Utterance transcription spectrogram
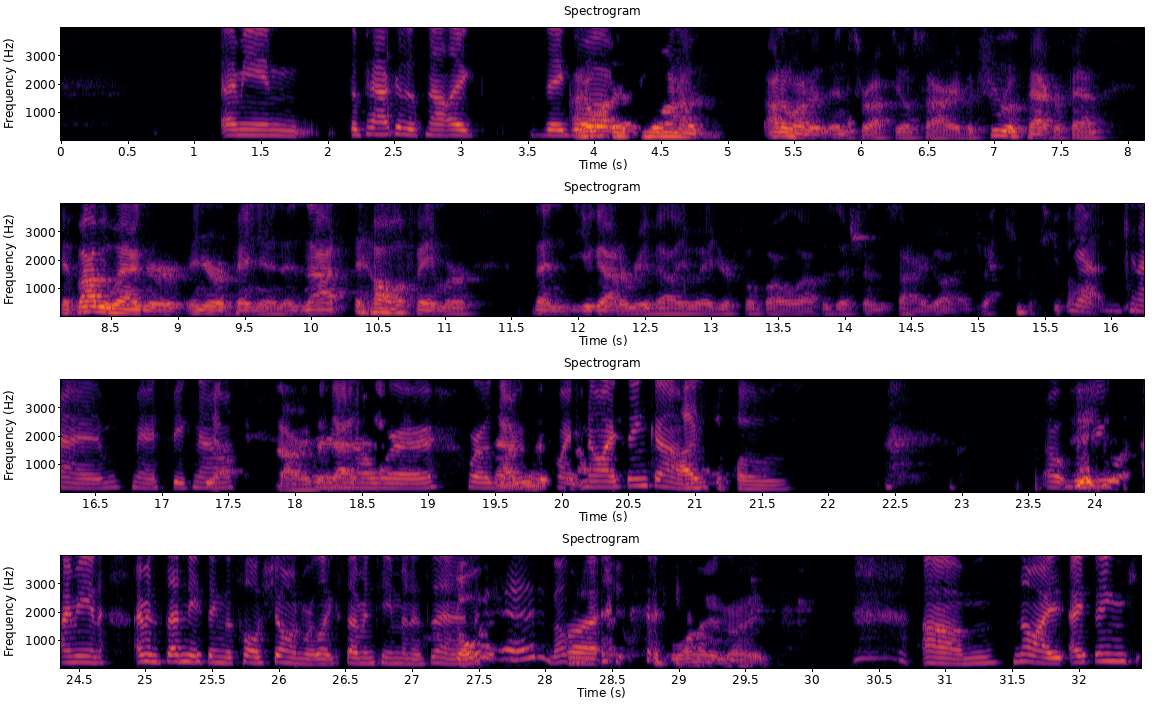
I mean, the Packers. It's not like they I go. don't want to. I don't want to interrupt you. I'm sorry, but true North Packer fan, if Bobby Wagner, in your opinion, is not a Hall of Famer, then you got to reevaluate your football uh, position. Sorry, go ahead, Jen. He's a yeah, can I? May I speak now? Yeah, Sorry, I but don't that know where where I was that going with the point. No, I think um. I suppose. Oh, would you? I mean, I haven't said anything this whole show, and we're like 17 minutes in. Go ahead. No, But-. Lion night. um no i i think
